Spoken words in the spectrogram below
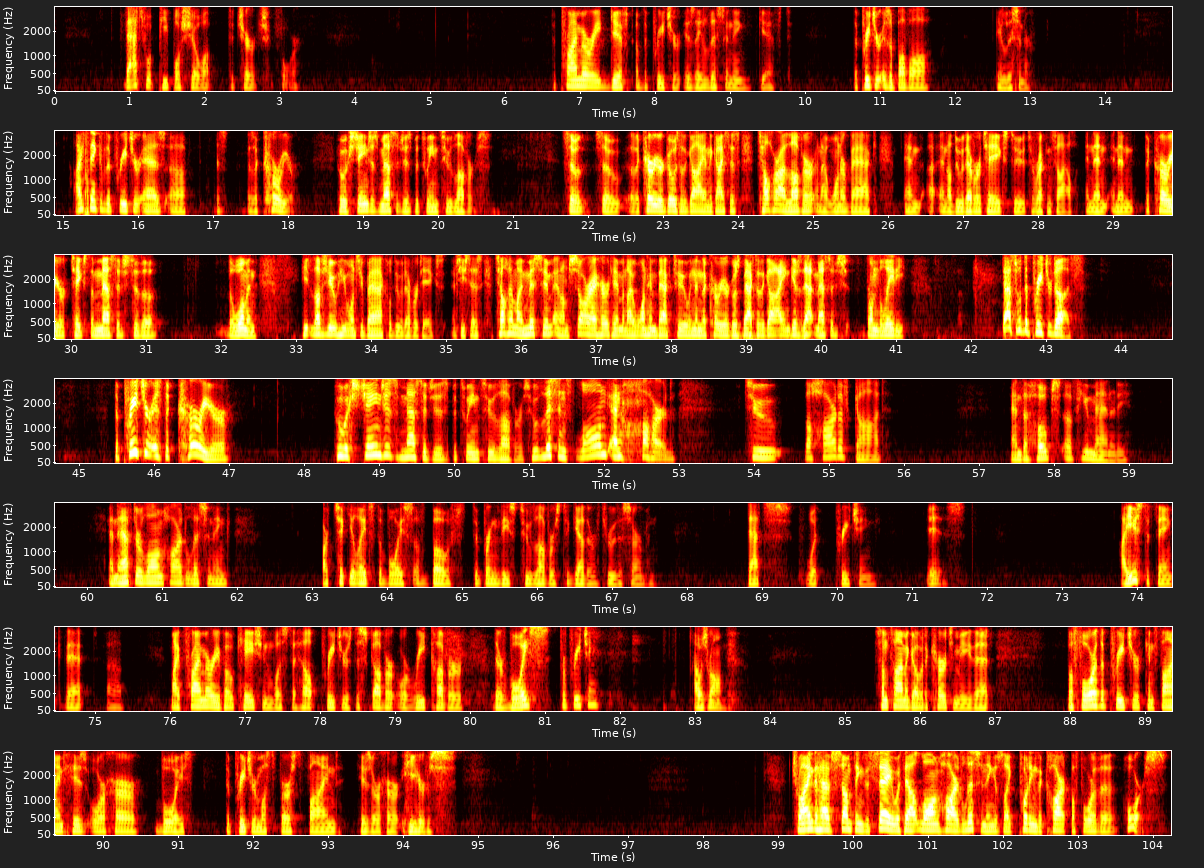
That's what people show up to church for. The primary gift of the preacher is a listening gift. The preacher is, above all, a listener. I think of the preacher as a, as, as a courier who exchanges messages between two lovers. So, so the courier goes to the guy, and the guy says, Tell her I love her and I want her back, and, uh, and I'll do whatever it takes to, to reconcile. And then, and then the courier takes the message to the, the woman. He loves you, he wants you back, he'll do whatever it takes. And she says, Tell him I miss him, and I'm sorry I hurt him, and I want him back too. And then the courier goes back to the guy and gives that message from the lady. That's what the preacher does. The preacher is the courier who exchanges messages between two lovers, who listens long and hard to the heart of God and the hopes of humanity. And after long, hard listening, articulates the voice of both to bring these two lovers together through the sermon. That's what preaching is. I used to think that uh, my primary vocation was to help preachers discover or recover their voice for preaching. I was wrong. Some time ago, it occurred to me that before the preacher can find his or her voice, the preacher must first find his or her ears. Trying to have something to say without long, hard listening is like putting the cart before the horse.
